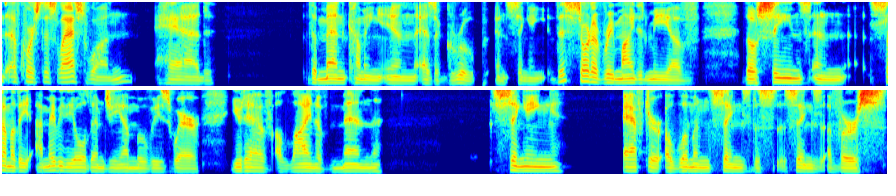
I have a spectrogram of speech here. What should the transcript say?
And of course, this last one had the men coming in as a group and singing. This sort of reminded me of those scenes in some of the uh, maybe the old MGM movies where you'd have a line of men singing after a woman sings this sings a verse.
